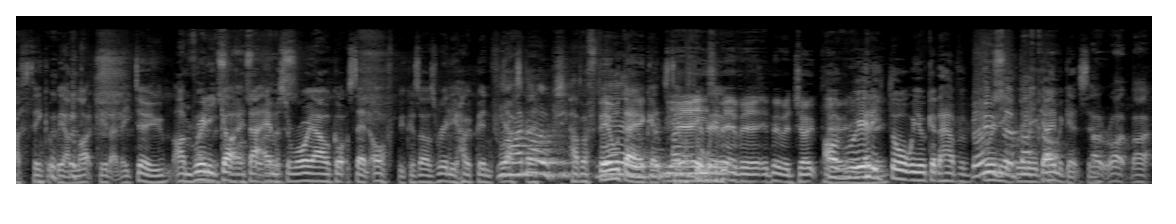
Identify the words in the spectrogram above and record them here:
I think it'll be unlikely that they do. I'm really Famous gutted that. Emerson Royal got sent off because I was really hoping for Yeah, us I to have a field yeah, day against could've them. Yeah, played he's a bit of a, a bit of a joke I really isn't thought we were going to have a Who's brilliant, brilliant game against him. at right back?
